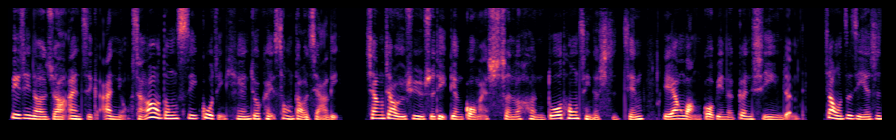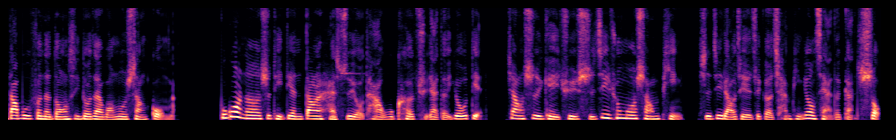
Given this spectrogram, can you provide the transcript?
毕竟呢，只要按几个按钮，想要的东西过几天就可以送到家里。相较于去实体店购买，省了很多通勤的时间，也让网购变得更吸引人。像我自己也是，大部分的东西都在网络上购买。不过呢，实体店当然还是有它无可取代的优点，像是可以去实际触摸商品，实际了解这个产品用起来的感受。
